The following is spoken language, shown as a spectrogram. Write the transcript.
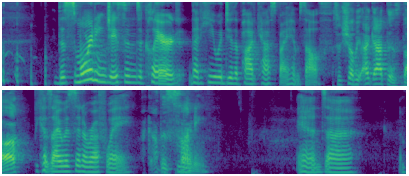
this morning, Jason declared that he would do the podcast by himself I said, Shelby, I got this, dog. because I was in a rough way I got this, this morning. And uh, I'm-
